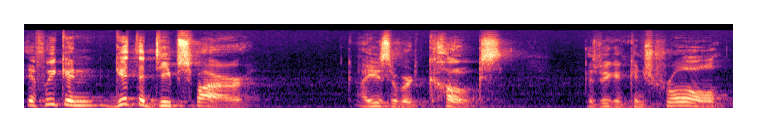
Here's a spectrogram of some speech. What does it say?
if we can get the DeepSpar, I use the word coax, because we can control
